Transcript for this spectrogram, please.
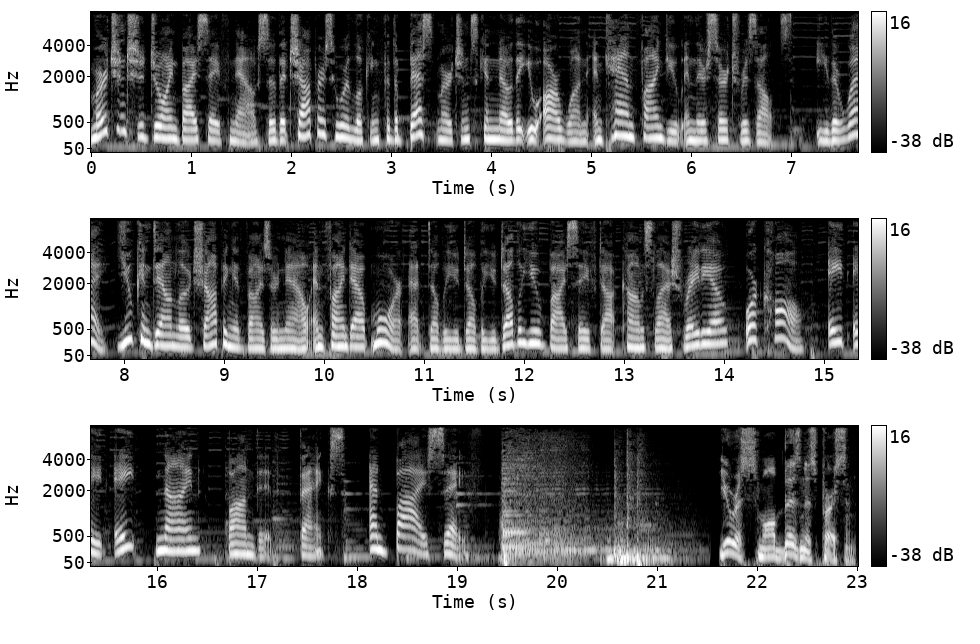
Merchants should join BuySafe now so that shoppers who are looking for the best merchants can know that you are one and can find you in their search results. Either way, you can download Shopping Advisor now and find out more at www.buysafe.com slash radio or call 888-9-BONDED. Thanks. And buy safe. You're a small business person,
